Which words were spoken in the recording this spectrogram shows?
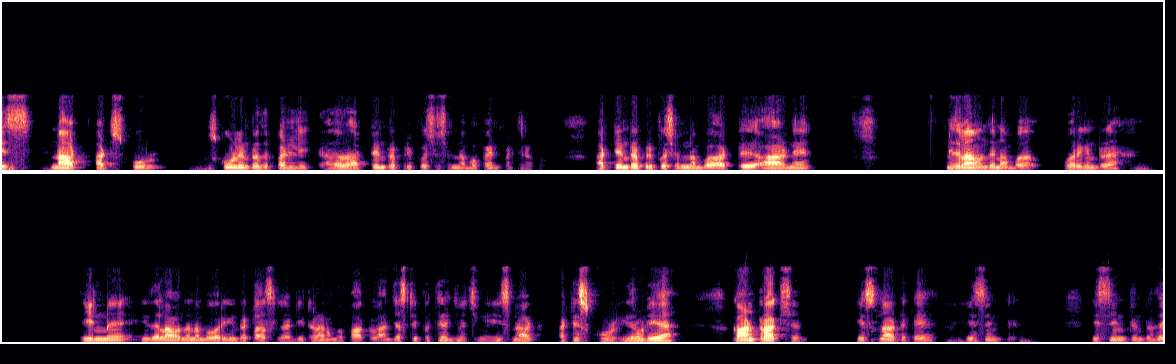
is not at school ஸ்கூல்ன்றது பள்ளி. அதாவது அட் என்ற ப்ரிப்போசிஷன் நம்ம பயன்படுத்தியிருக்கோம் அட்டுன்ற என்ற நம்ம அட்டு ஆணு இதெல்லாம் வந்து நம்ம வருகின்ற இன்னு இதெல்லாம் வந்து நம்ம வருகின்ற கிளாஸில் டீட்டெயிலாக நம்ம பார்க்கலாம். ஜஸ்ட் இப்போ தெரிஞ்சு வச்சுங்க is not at is school இதனுடைய கான்ட்ராக்ஷன் இஸ் நாட்டுக்கு இசின்ட் இஸ்இன்ட்ன்றது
